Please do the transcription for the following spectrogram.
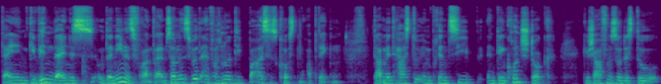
deinen Gewinn deines Unternehmens vorantreiben, sondern es wird einfach nur die Basiskosten abdecken. Damit hast du im Prinzip den Grundstock geschaffen, sodass du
